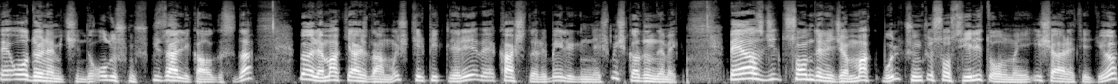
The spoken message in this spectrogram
ve o dönem içinde oluşmuş güzellik algısı da böyle makyajlanmış, kirpikleri ve kaşları belirginleşmiş kadın demek. Beyaz cilt son derece makbul çünkü sosyalit olmayı işaret ediyor.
